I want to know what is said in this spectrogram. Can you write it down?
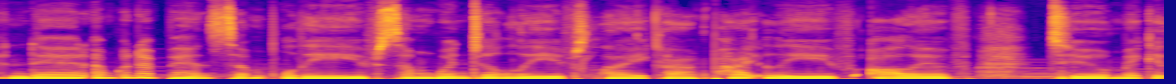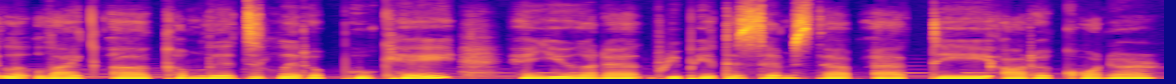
And then I'm gonna bend some leaves some winter leaves like a pine leaf olive to make it look like a complete little bouquet. And you're gonna repeat the same step at the other corner.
